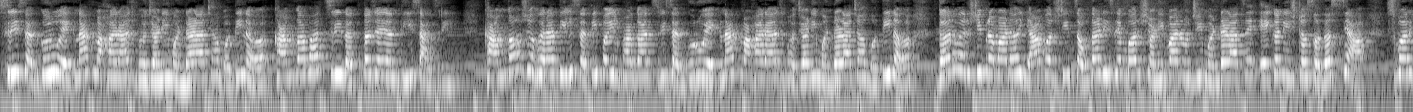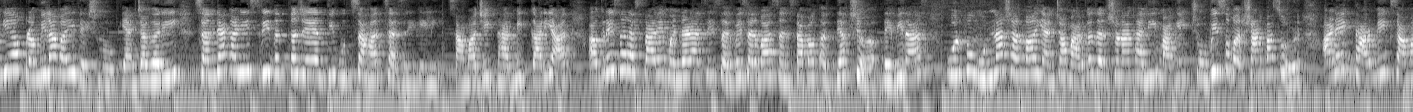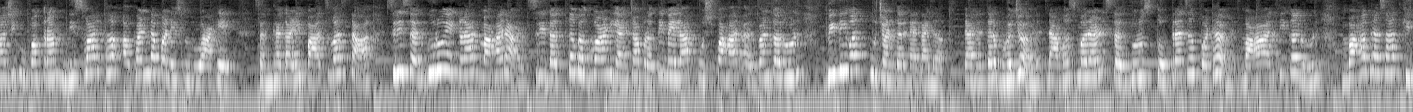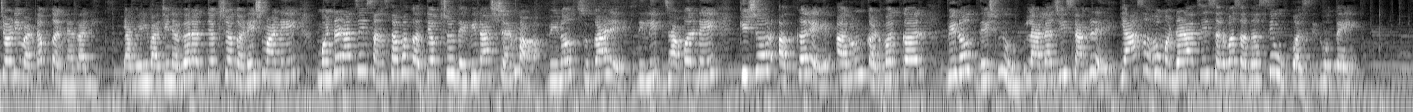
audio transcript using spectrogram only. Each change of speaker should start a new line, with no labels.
श्री सद्गुरू एकनाथ महाराज भजनी मंडळाच्या वतीनं खामगावात श्री दत्त जयंती साजरी. खामगाव शहरातील सतीपैल भागात श्री सद्गुरू एकनाथ महाराज भजनी मंडळाच्या वतीनं दरवर्षीप्रमाणे यावर्षी चौदा डिसेंबर शनिवार रोजी मंडळाचे एकनिष्ठ सदस्या स्वर्गीय प्रमिलाबाई देशमुख यांच्या घरी संध्याकाळी श्री दत्त जयंती उत्साहात साजरी केली. सामाजिक धार्मिक कार्यात अग्रेसर असणारे मंडळाचे सर्वेसर्वा संस्थापक अध्यक्ष देवीदास उर्फ मुन्ना शर्मा यांच्या मार्गदर्शनाखाली मागील चोवीस वर्षांपासून अनेक धार्मिक सामाजिक उपक्रम निस्वार्थ अखंडपणे सुरू आहेत. संध्याकाळी पाच वाजता श्री सद्गुरू एकनाथ महाराज श्री दत्त भगवान यांच्या प्रतिमेला पुष्पहार अर्पण करून विधिवत पूजन करण्यात आलं. त्यानंतर भजन नामस्मरण सद्गुरू स्तोत्राचं पठण महाआरती करून महाप्रसाद खिचडी वाटप करण्यात आली. यावेळी माजी नगर अध्यक्ष गणेश माने मंडळाचे संस्थापक अध्यक्ष देवीदास शर्मा विनोद सुगाळे दिलीप झापर्डे किशोर अतकरे अरुण कडवलकर विनोद देशमुख लालाजी सांगळे यासह मंडळाचे सर्व सदस्य उपस्थित होते.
